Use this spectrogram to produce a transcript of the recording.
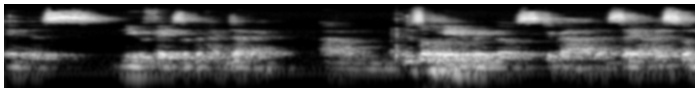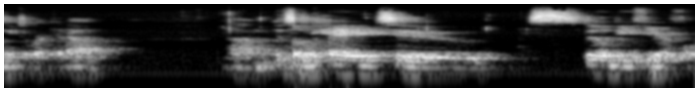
in this new phase of the pandemic. Um, it's okay to bring those to God and say, I still need to work it out. Um, it's okay to still be fearful.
